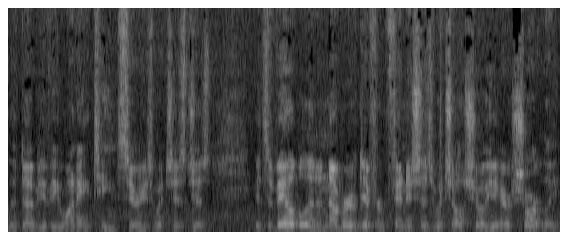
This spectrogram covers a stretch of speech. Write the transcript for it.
the WV118 series, which is just, it's available in a number of different finishes, which I'll show you here shortly.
